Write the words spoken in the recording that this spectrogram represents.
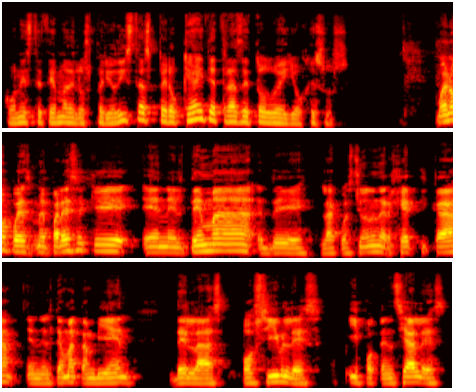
con este tema de los periodistas? Pero ¿qué hay detrás de todo ello, Jesús? Bueno, pues me parece que en el tema de la cuestión energética, en el tema también de las posibles y potenciales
